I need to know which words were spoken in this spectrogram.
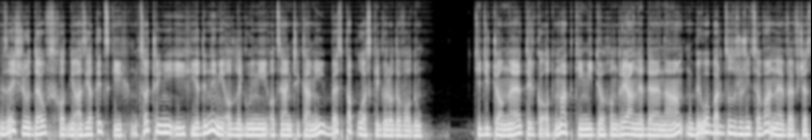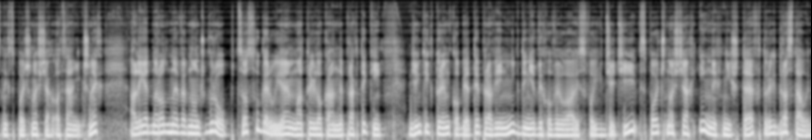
ze źródeł wschodnioazjatyckich, co czyni ich jedynymi odległymi oceańczykami bez papułaskiego rodowodu dziedziczone tylko od matki mitochondrialne DNA było bardzo zróżnicowane we wczesnych społecznościach oceanicznych, ale jednorodne wewnątrz grup, co sugeruje matrylokalne praktyki, dzięki którym kobiety prawie nigdy nie wychowywały swoich dzieci w społecznościach innych niż te, w których dorastały.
